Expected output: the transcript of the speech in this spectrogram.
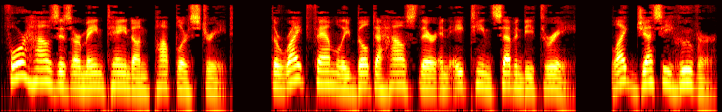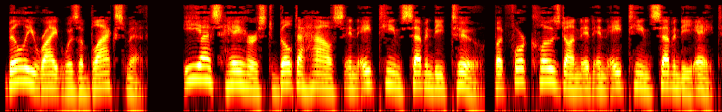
Four houses are maintained on Poplar Street. The Wright family built a house there in 1873. Like Jesse Hoover, Billy Wright was a blacksmith. E. S. Hayhurst built a house in 1872, but foreclosed on it in 1878.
